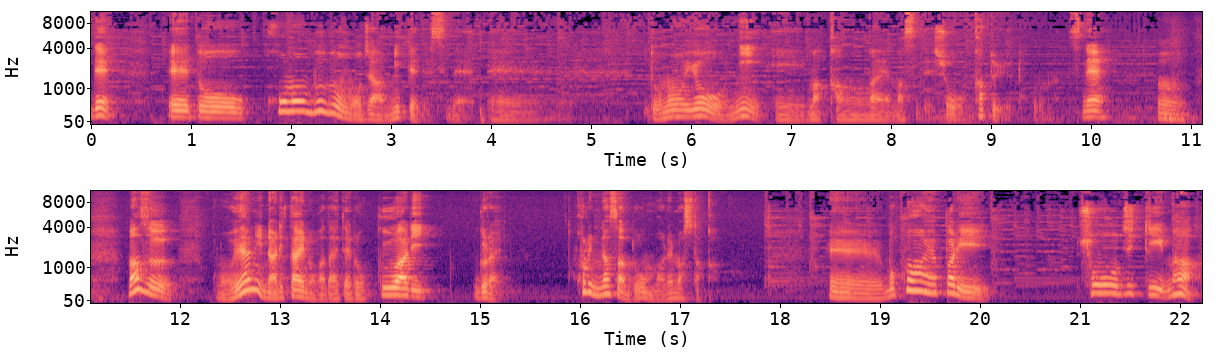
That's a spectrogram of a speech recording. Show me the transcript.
で、えっ、と、この部分をじゃあ見てですね、えーどのように、えーまあ、考えますでしょうかというところなんですね。うん。まず、この親になりたいのが大体6割ぐらい。これ皆さんどう思われましたか？えー、僕はやっぱり正直、まあ、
